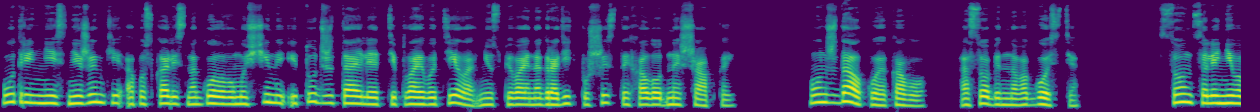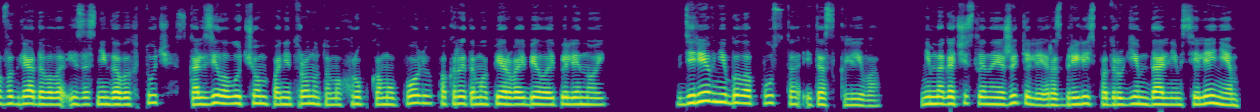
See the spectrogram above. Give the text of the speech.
Утренние снежинки опускались на голову мужчины и тут же таяли от тепла его тела, не успевая наградить пушистой холодной шапкой. Он ждал кое-кого, особенного гостя. Солнце лениво выглядывало из-за снеговых туч, скользило лучом по нетронутому хрупкому полю, покрытому первой белой пеленой. В деревне было пусто и тоскливо. Немногочисленные жители разбрелись по другим дальним селениям,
